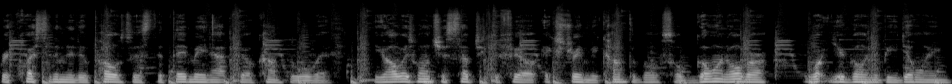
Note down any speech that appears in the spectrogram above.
requesting them to do poses that they may not feel comfortable with. You always want your subject to feel extremely comfortable, so going over what you're going to be doing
